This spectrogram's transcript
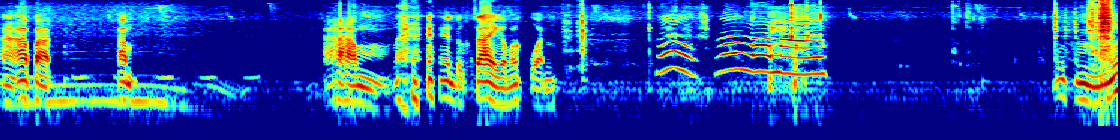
อ่าอ้าปากอ้ำอ้ำลูกไส้กับมากวนเฮ้ยรอรอนายอื้อหือ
